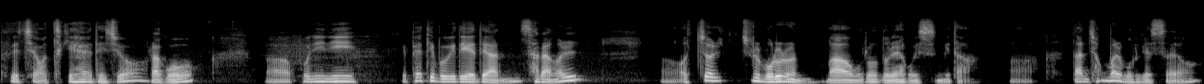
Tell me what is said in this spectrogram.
도대체 어떻게 해야 되죠? 라고 어, 본인이 패티 보이드에 대한 사랑을 어, 어쩔 줄 모르는 마음으로 노래하고 있습니다. 어, 난 정말 모르겠어요.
